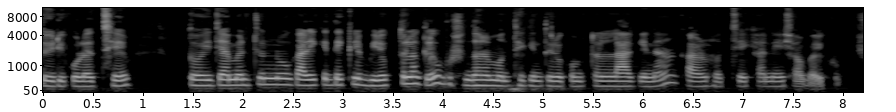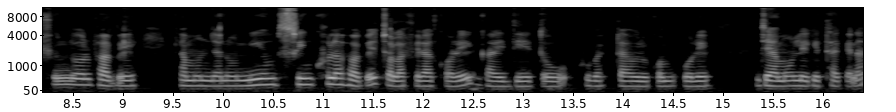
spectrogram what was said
তৈরি করেছে। তো এই জ্যামের জন্য গাড়িকে দেখলে বিরক্ত লাগলেও বসুন্ধরার মধ্যে কিন্তু এরকমটা লাগে না। কারণ হচ্ছে এখানে সবাই খুব সুন্দরভাবে কেমন যেন নিয়ম শৃঙ্খলাভাবে চলাফেরা করে গাড়ি দিয়ে। তো খুব একটা ওরকম করে জ্যামও লেগে থাকে না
